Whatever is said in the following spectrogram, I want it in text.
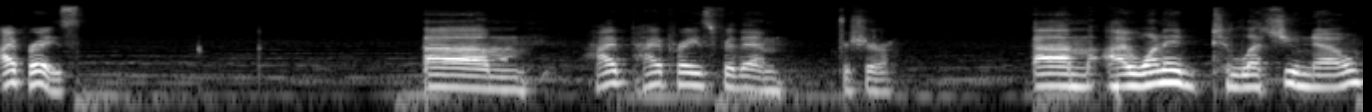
High praise. Um, high high praise for them for sure. Um, I wanted to let you know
